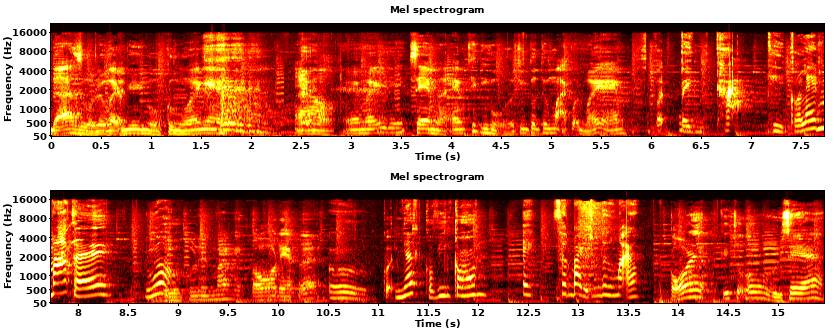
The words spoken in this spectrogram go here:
Đã rủ được Bạch Mi ngủ cùng với anh em Nào em hãy đi xem là em thích ngủ ở trung tâm thương mại quận mấy em Quận Bình Thạnh thì có landmark đấy Đúng không? Ừ có lên mát cái to đẹp đấy Ừ, quận nhất có Vincom Ê, sân bay ở trung tâm thương mại không? Có đấy cái chỗ gửi xe ấy.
